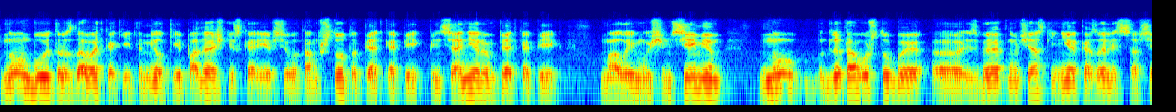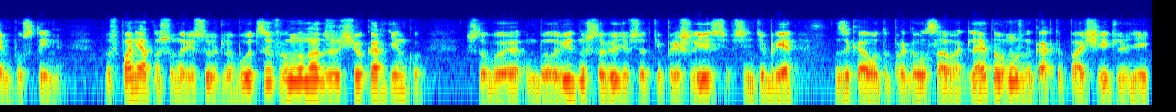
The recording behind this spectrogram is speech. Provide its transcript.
ну, он будет раздавать какие-то мелкие подачки, скорее всего, там что-то 5 копеек пенсионерам, 5 копеек малоимущим семьям. Ну, для того, чтобы э, избирательные участки не оказались совсем пустыми. Потому что понятно, что нарисуют любую цифру, но надо же еще картинку, чтобы было видно, что люди все-таки пришли в сентябре за кого-то проголосовать. Для этого нужно как-то поощрить людей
